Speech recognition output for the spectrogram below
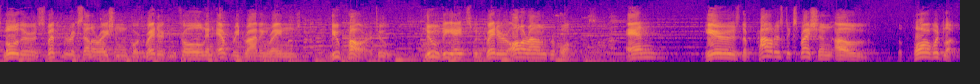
Smoother, swifter acceleration for greater control in every driving range. New power, too. New V8s with greater all around performance. And here's the proudest expression of the forward look.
